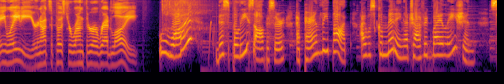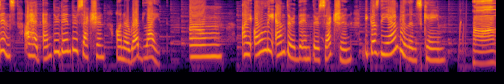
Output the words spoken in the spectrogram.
Hey lady, you're not supposed to run through a red light. What? This police officer apparently thought I was committing a traffic violation since I had entered the intersection on a red light. Um, I only entered the intersection because the ambulance came. Huh?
